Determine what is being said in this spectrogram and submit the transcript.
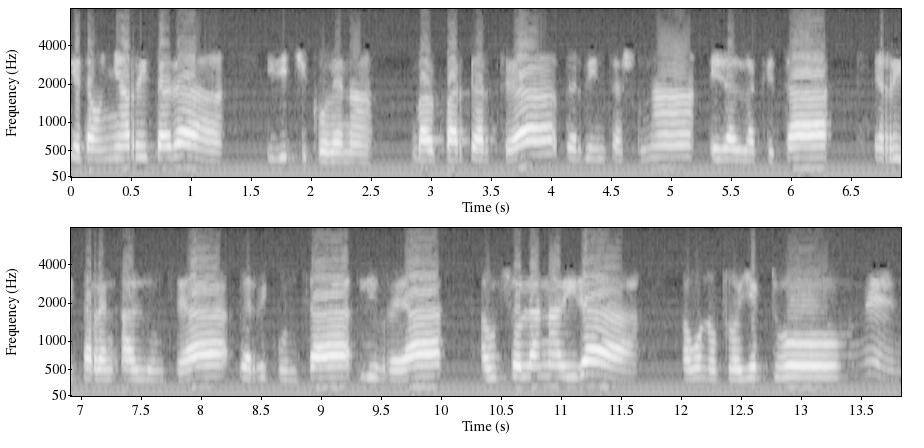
eta oinarritara iritsiko dena. Ba, parte hartzea, berdintasuna, eraldaketa, herritarren alduntzea, berrikuntza, librea, hau dira ba, bueno, proiektu honen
